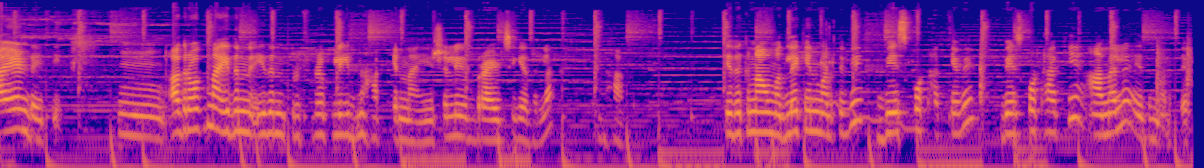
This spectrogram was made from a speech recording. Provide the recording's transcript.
ಹೈ ಆ್ಯಂಡ್ ಐತಿ. ಅದ್ರೊಳಗೆ ನಾ ಇದನ್ನ ಇದನ್ನ ಪ್ರಿಫರಬ್ಲಿ ಇದನ್ನ ಹಾಕ್ತೇನೆ ನಾ. ಯೂಶಲಿ ಬ್ರೈಡ್ಸ್ಗೆ ಅದೆಲ್ಲ ಇದ್ ಹಾಕ್ ಇದಕ್ಕೆ ನಾವು ಮೊದ್ಲೇಕ್ ಏನ್ ಮಾಡ್ತೀವಿ? ಬೇಸ್ ಕೋಟ್ ಹಾಕ್ತೇವೆ. ಬೇಸ್ ಕೋಟ್ ಹಾಕಿ ಆಮೇಲೆ ಇದು ಮಾಡ್ತೇವೆ.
